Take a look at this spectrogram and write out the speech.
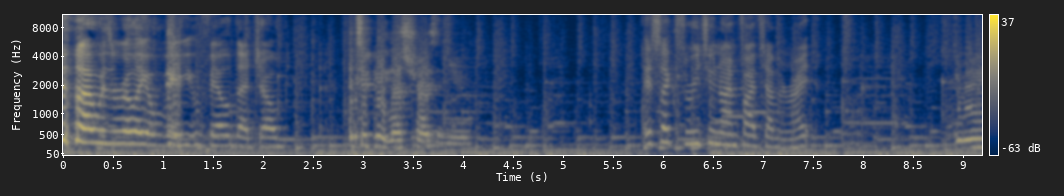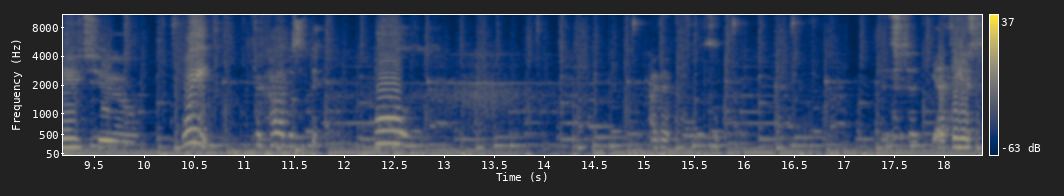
I was really hoping you failed that jump. It took me less tries than you. It's like three, two, nine, five, seven, right? Three, two. Wait! I got caught up with something. Oh! I got caught up with something. It's, I think it's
